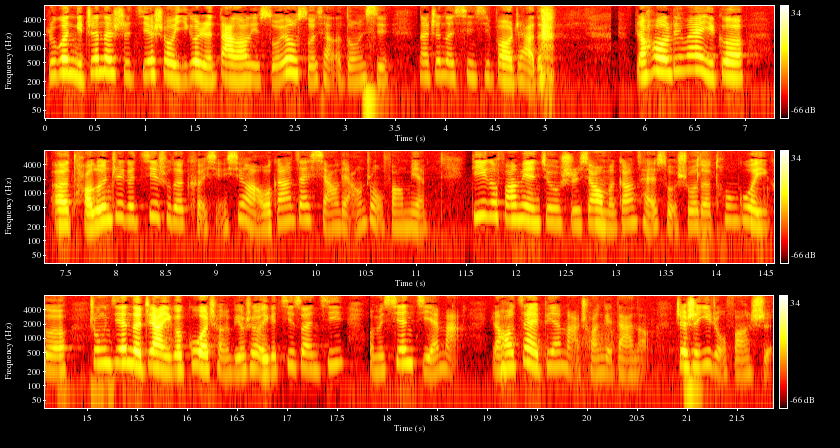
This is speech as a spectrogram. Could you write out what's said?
如果你真的是接受一个人大脑里所有所想的东西，那真的信息爆炸的。然后另外一个，呃，讨论这个技术的可行性啊，我刚刚在想两种方面。第一个方面就是像我们刚才所说的，通过一个中间的这样一个过程，比如说有一个计算机，我们先解码，然后再编码传给大脑，这是一种方式。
